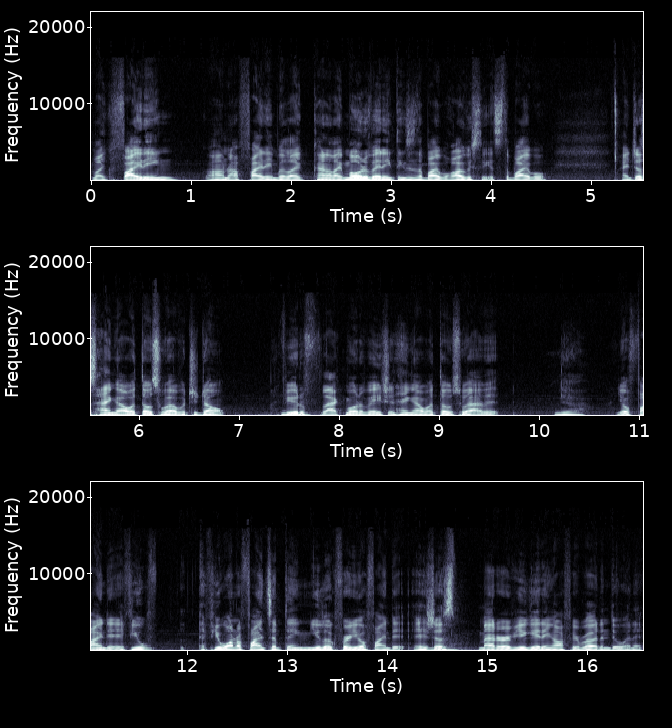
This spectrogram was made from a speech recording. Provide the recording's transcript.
like fighting, um, not fighting, but like kind of like motivating things in the Bible. Obviously, it's the Bible, and just hang out with those who have what you don't. If you Mhm. lack motivation, hang out with those who have it. Yeah, You'll find it. If you, if you want to find something, you look for it. You'll find it. It's just Yeah. matter of you getting off your butt and doing it.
